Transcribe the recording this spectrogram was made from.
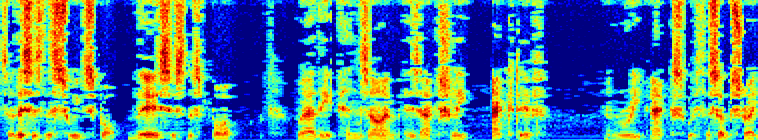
So this is the sweet spot. This is the spot where the enzyme is actually active and reacts with the substrate.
